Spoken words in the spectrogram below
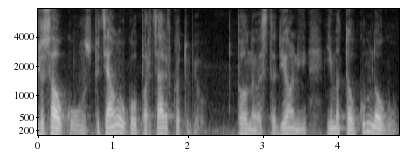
плюс това около, специално около Парцалев, който е бил пълнава стадиони, има толкова много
